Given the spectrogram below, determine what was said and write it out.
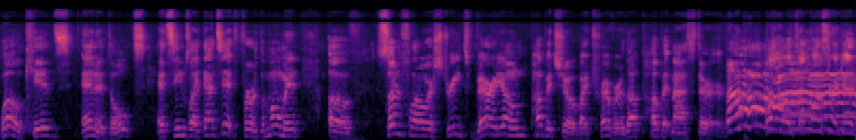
Well, kids and adults, it seems like that's it for the moment of Sunflower Street's very own puppet show by Trevor the Puppet Master. Ah! Oh, it's a monster again!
